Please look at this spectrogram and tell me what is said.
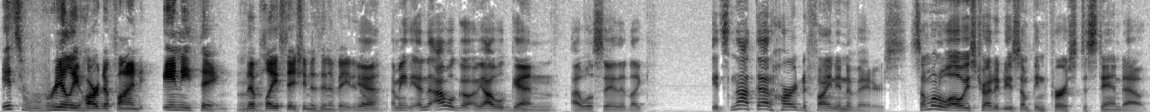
it's really hard to find anything that PlayStation is innovated Mm-hmm. Yeah, on. I mean, and I will go. I, mean, I will again. I will say that like, it's not that hard to find innovators. Someone will always try to do something first to stand out.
